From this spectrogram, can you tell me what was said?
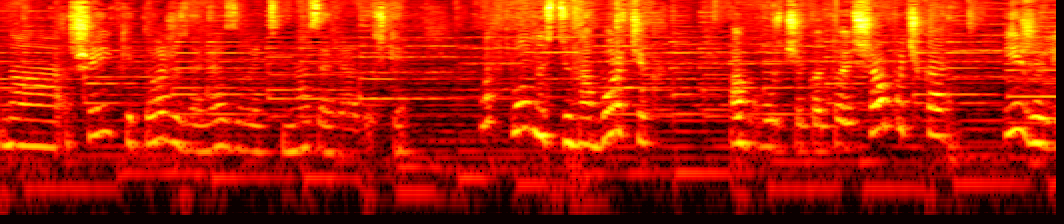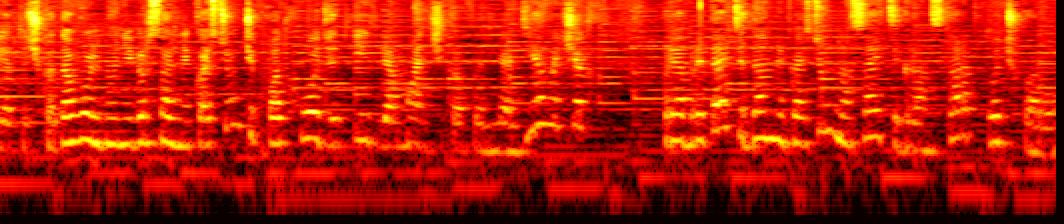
На шейке тоже завязывается на завязочке. Вот полностью наборчик огурчика. То есть шапочка и жилеточка. Довольно универсальный костюмчик, подходит и для мальчиков, и для девочек. Приобретайте данный костюм на сайте grandstar.ru.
